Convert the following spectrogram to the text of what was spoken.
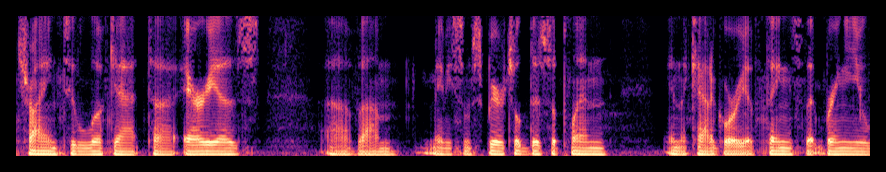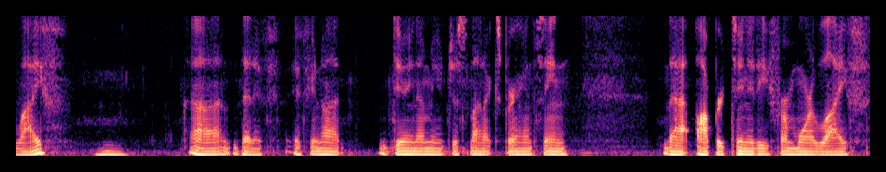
trying to look at uh, areas of um, maybe some spiritual discipline in the category of things that bring you life. Uh, that if if you're not doing them, you're just not experiencing that opportunity for more life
